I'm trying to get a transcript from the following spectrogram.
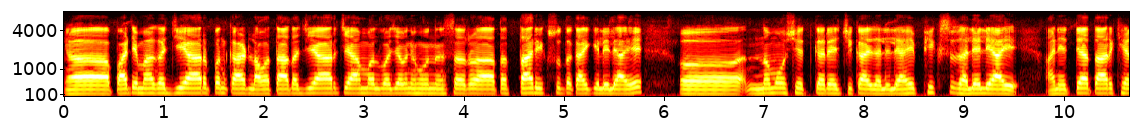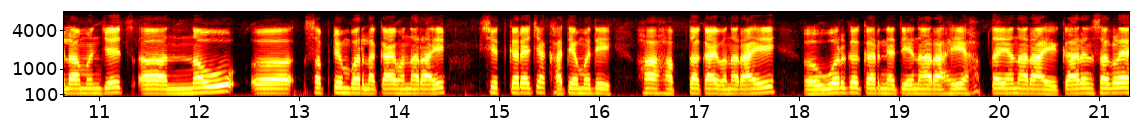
पाठीमागं जी आर पण काढला होता आता जी आरची अंमलबजावणी होऊन सर्व आता तारीखसुद्धा काय केलेली आहे? नमो शेतकऱ्याची काय झालेली आहे? फिक्स झालेली आहे. आणि त्या तारखेला म्हणजेच नऊ सप्टेंबरला काय होणार आहे? शेतकऱ्याच्या खात्यामध्ये हा हप्ता काय होणार आहे? वर्ग करण्यात येणार आहे हप्ता येणार आहे. कारण सगळ्या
